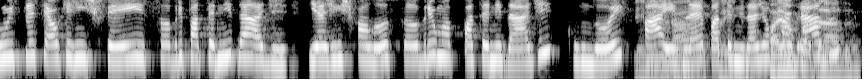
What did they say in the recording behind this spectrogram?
um especial que a gente fez sobre paternidade. E a gente falou sobre uma paternidade com dois Bem pais, lembrado, né? Paternidade ao quadrado, ao quadrado,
